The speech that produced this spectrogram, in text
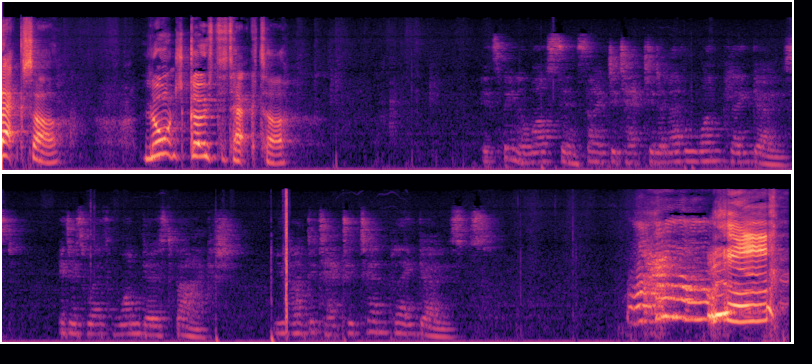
Alexa, launch Ghost Detector. It's been a while since I've detected a level 1 plane ghost. It is worth one ghost badge. You have detected 10 plane ghosts.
